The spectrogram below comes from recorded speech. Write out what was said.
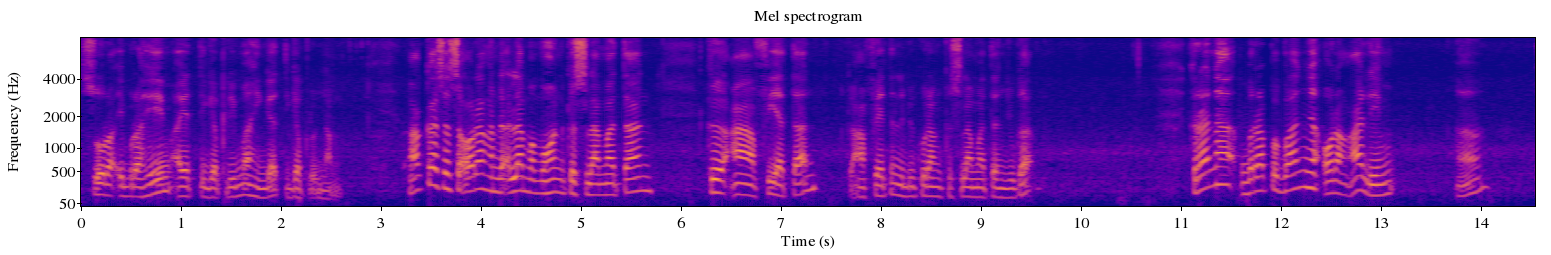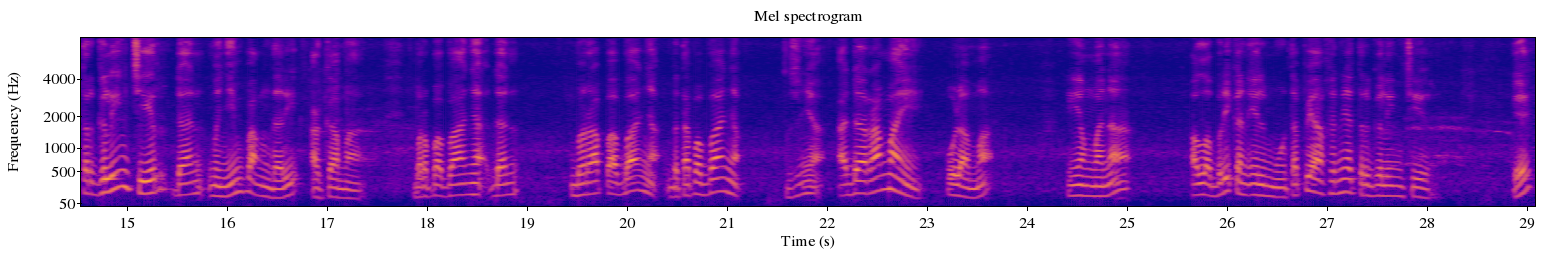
Surah Ibrahim ayat 35 hingga 36. Maka seseorang hendaklah memohon keselamatan, keafiatan, keafiatan lebih kurang keselamatan juga. Kerana berapa banyak orang alim ha, tergelincir dan menyimpang dari agama. Berapa banyak dan berapa banyak, betapa banyak. Maksudnya ada ramai ulama yang mana Allah berikan ilmu tapi akhirnya tergelincir. Okay?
